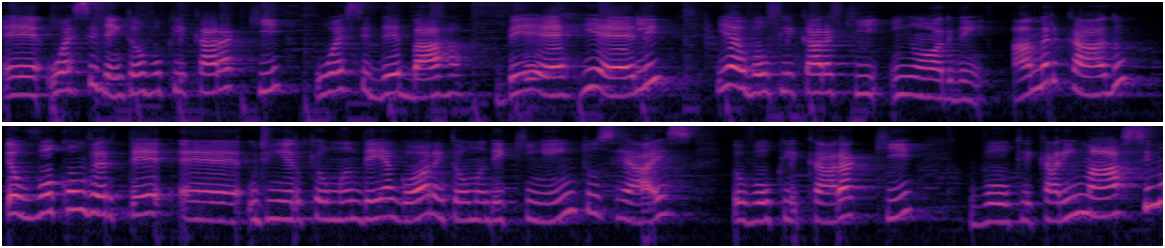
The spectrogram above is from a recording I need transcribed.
é, USD. Então, eu vou clicar aqui USD barra BRL e eu vou clicar aqui em ordem a mercado. Eu vou converter é, o dinheiro que eu mandei agora. Então, eu mandei 500 reais. Eu vou clicar aqui Vou clicar em máximo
